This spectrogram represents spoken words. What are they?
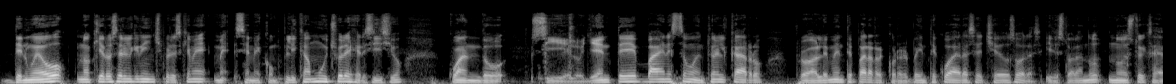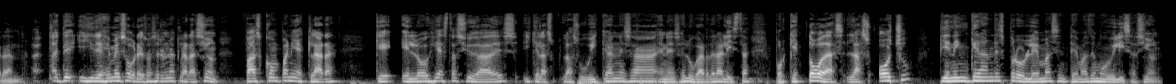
de nuevo, no quiero ser el Grinch, pero es que me- me- se me complica mucho el ejercicio cuando, si el oyente va en este momento en el carro, probablemente para recorrer 20 cuadras eche dos horas. Y le estoy hablando, no estoy exagerando. Ah, de- y déjeme sobre eso hacer una aclaración. Fast Company aclara que elogia a estas ciudades y que las, las ubica en, esa, en ese lugar de la lista porque todas las ocho tienen grandes problemas en temas de movilización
